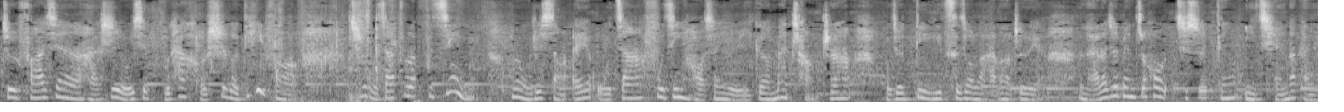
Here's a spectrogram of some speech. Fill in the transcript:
就发现还是有一些不太合适的地方。其实我家住在附近，后面我就想，哎，我家附近好像有一个卖场子，我就第一次就来了这里。来了这边之后，其实跟以前的感觉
